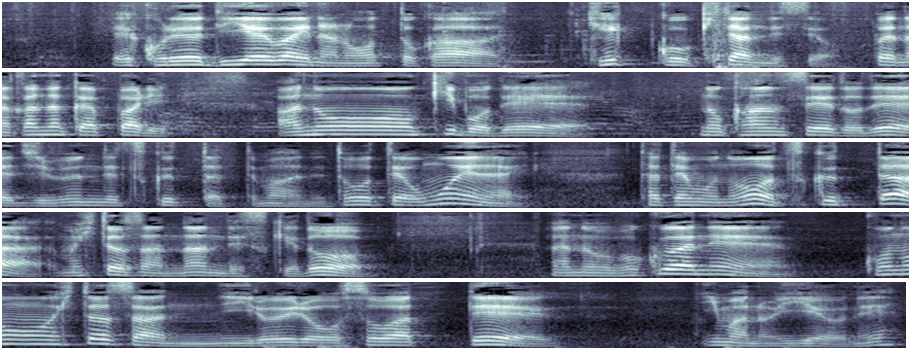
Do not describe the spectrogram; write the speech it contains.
「えこれは DIY なの?」とか結構来たんですよやっぱりなかなかやっぱりあの規模での完成度で自分で作ったってまあね到底思えない建物を作った、まあ、人さんなんですけどあの僕はねこの人さんにいろいろ教わって今の家をね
